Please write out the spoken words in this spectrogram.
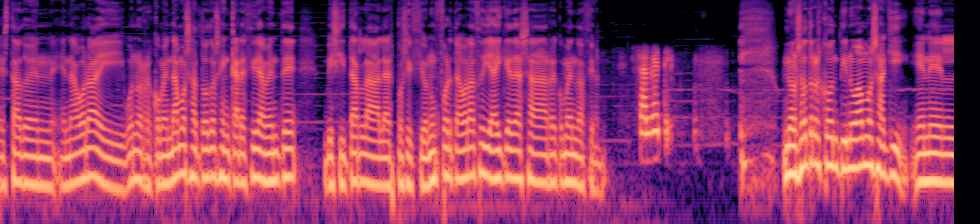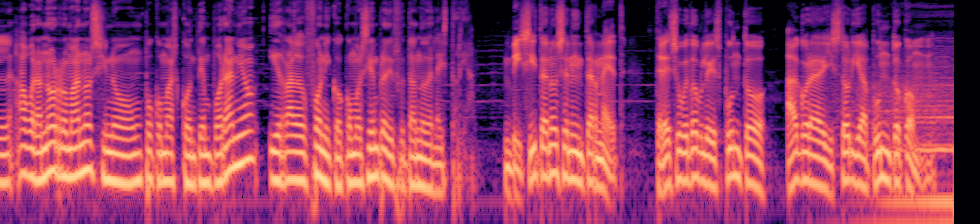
estado en, en, Ágora y bueno, recomendamos a todos encarecidamente visitar la, exposición. Un fuerte abrazo y ahí queda esa recomendación. Salvete. Nosotros continuamos aquí, en el Ágora no romano, sino un poco más contemporáneo y radiofónico, como siempre disfrutando de la historia. Visítanos en internet www.agorahistoria.com.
